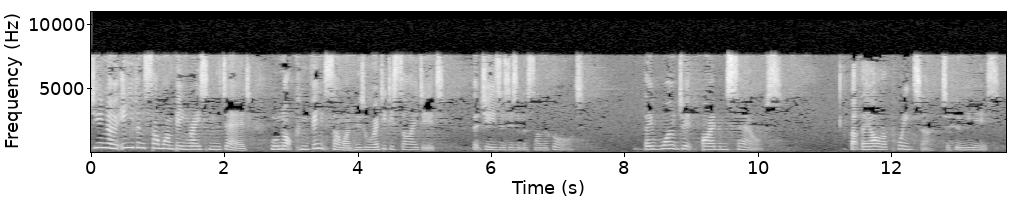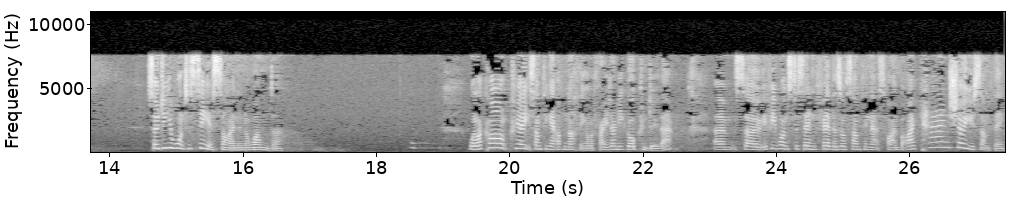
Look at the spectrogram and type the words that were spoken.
Do you know, even someone being raised from the dead will not convince someone who's already decided that Jesus isn't the Son of God. They won't do it by themselves, but they are a pointer to who he is. So do you want to see a sign and a wonder? Well, I can't create something out of nothing, I'm afraid. Only God can do that. Um, so if he wants to send feathers or something, that's fine. But I can show you something.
